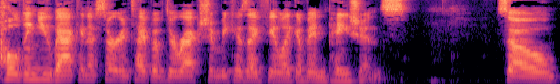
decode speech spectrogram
holding you back in a certain type of direction because I feel like of impatience. So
